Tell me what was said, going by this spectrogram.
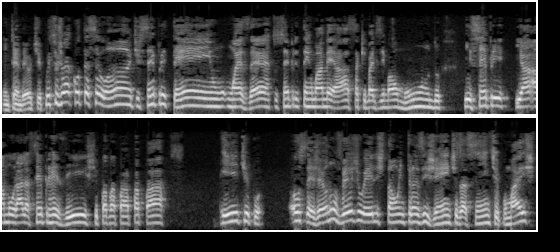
Entendeu? Tipo, isso já aconteceu antes, sempre tem um, um, exército, sempre tem uma ameaça que vai dizimar o mundo, e sempre, e a, a muralha sempre resiste, papapá, papá. E, tipo, ou seja, eu não vejo eles tão intransigentes assim, tipo, mas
